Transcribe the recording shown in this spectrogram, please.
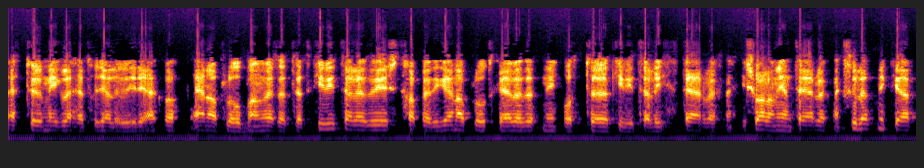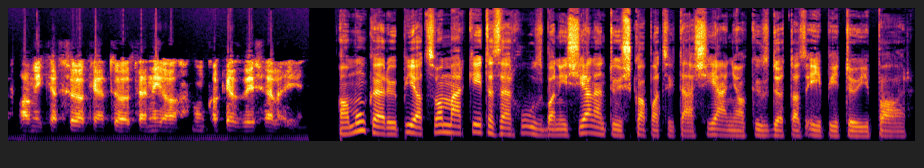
ettől még lehet, hogy előírják a enaplóban vezetett kivitelezést, ha pedig enaplót kell vezetni, ott kiviteli terveknek is valamilyen terveknek születni kell, amiket föl kell tölteni a munkakezdés elején. A munkaerőpiacon már 2020-ban is jelentős kapacitás hiánya küzdött az építőipar.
